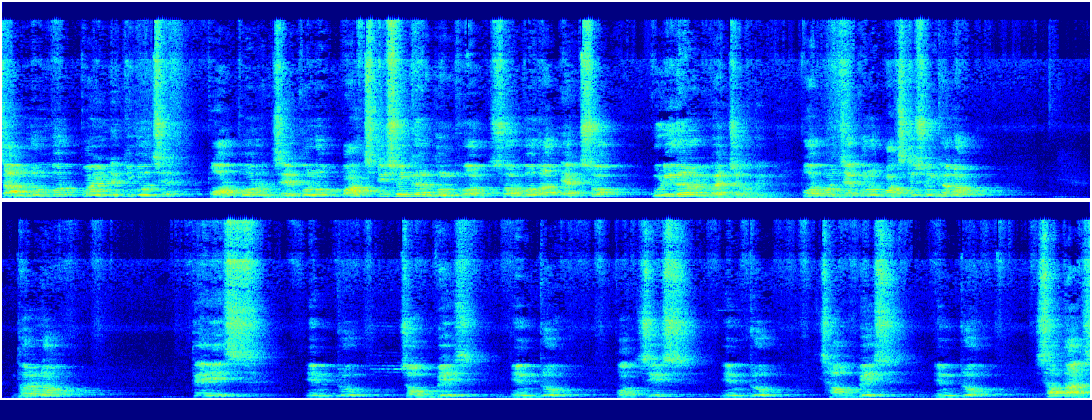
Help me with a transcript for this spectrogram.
চার নম্বর পয়েন্টে কি বলছে? পরপর যে কোনো পাঁচটি সংখ্যার গুণফল সর্বদা একশো কুড়ি দ্বারা বিভাজ্য হবে। পরপর যে কোনো পাঁচটি সংখ্যা নাও। ধরে নাও, তেইশ ইন্টু চব্বিশ ইন্টু পঁচিশ ইন্টু ছাব্বিশ ইন্টু সাতাশ।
